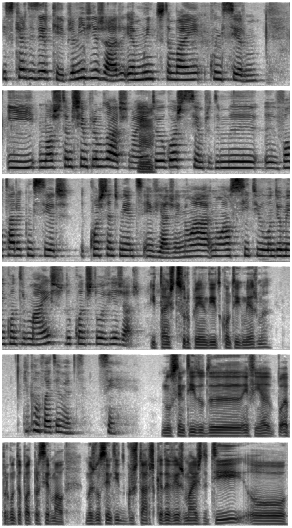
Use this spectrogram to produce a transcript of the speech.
Isso quer dizer que, para mim, viajar é muito também conhecer-me. E nós estamos sempre a mudar, não é? Hum. Então eu gosto sempre de me uh, voltar a conhecer constantemente em viagem. Não há, não há um sítio onde eu me encontro mais do que quando estou a viajar. E tens-te surpreendido contigo mesma? Completamente, sim. No sentido de, enfim, a, a, pergunta pode parecer mal, mas no sentido de gostares cada vez mais de ti ou.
